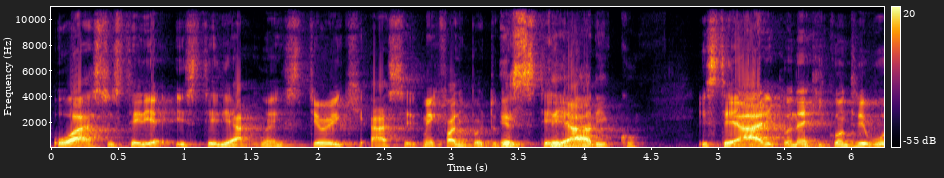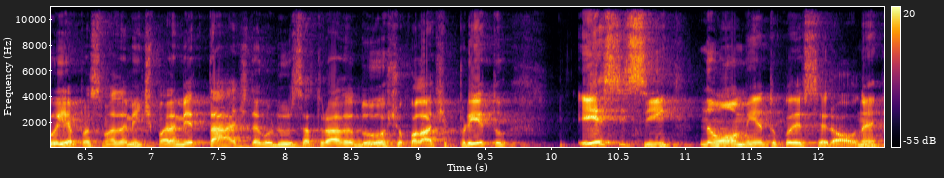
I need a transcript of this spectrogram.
o ácido esteria, esteria, é, stearic acid, como é que fala em português? Esteárico. Esteárico, né? Que contribui aproximadamente para metade da gordura saturada do chocolate preto esse sim não aumenta o colesterol, né?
